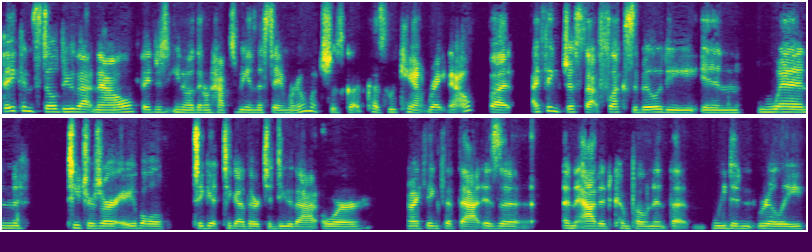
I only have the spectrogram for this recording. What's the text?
They can still do that now. They just, you know, they don't have to be in the same room, which is good because we can't right now. But I think just that flexibility in when teachers are able to get together to do that or I think that that is a an added component that we didn't really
